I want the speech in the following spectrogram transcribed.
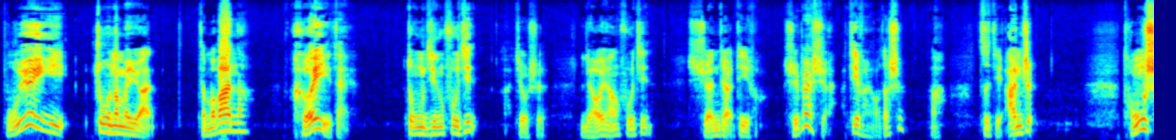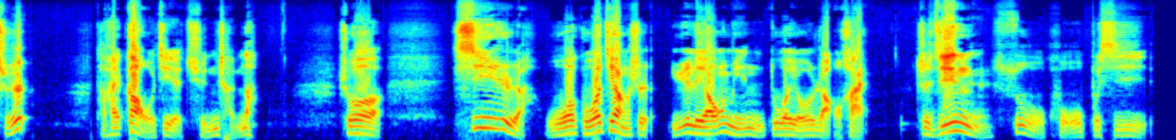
不愿意住那么远，怎么办呢？可以在东京附近就是辽阳附近选点地方，随便选地方有的是啊，自己安置。同时，他还告诫群臣呐，说。昔日啊，我国将士与辽民多有扰害，至今诉苦不息。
